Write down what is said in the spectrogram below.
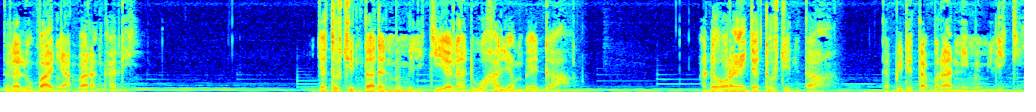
terlalu banyak barangkali. Jatuh cinta dan memiliki adalah dua hal yang beda. Ada orang yang jatuh cinta, tapi dia tak berani memiliki.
